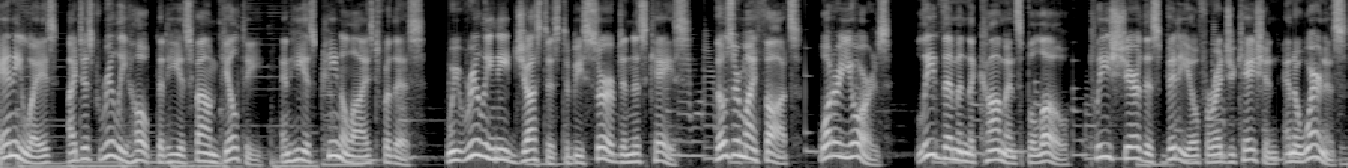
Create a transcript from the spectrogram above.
Anyways, I just really hope that he is found guilty and he is penalized for this. We really need justice to be served in this case. Those are my thoughts, what are yours? Leave them in the comments below, please share this video for education and awareness,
